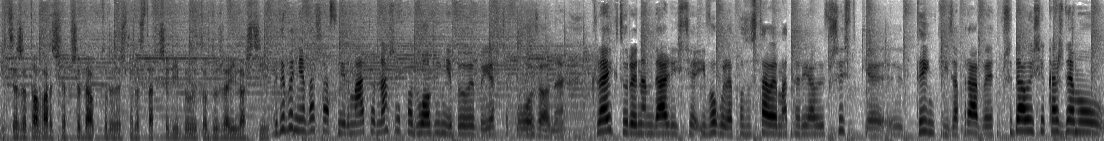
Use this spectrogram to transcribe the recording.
Widzę, że towar się przydał, który żeśmy dostarczyli. Były to duże ilości. Gdyby nie Wasza firma, to nasze podłogi nie byłyby jeszcze położone. Klej, który nam daliście i w ogóle pozostałe materiały, wszystkie y, tynki, zaprawy przydały się każdemu.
